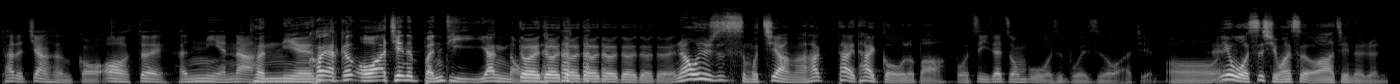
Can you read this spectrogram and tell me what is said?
它的酱很勾哦，对，很黏呐、很黏。快要跟蚵仔煎的本体一样浓。对，对对对对对对对。然后我就觉得是什么酱啊？它它也太勾了吧？我自己在中部我是不会吃蚵仔煎。哦，因为我是喜欢吃蚵仔煎的人。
